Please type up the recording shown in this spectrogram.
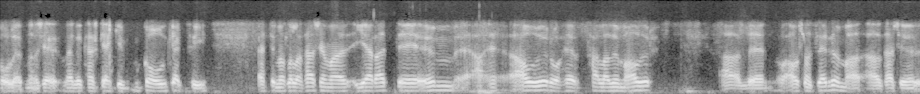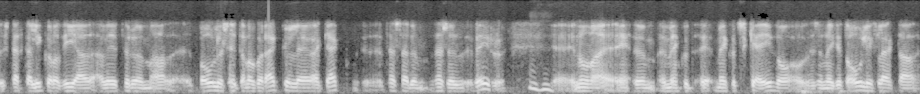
bóluefna verður kannski ekki góð gegn því. Þetta er náttúrulega það sem ég rætti um áður og hef talað um áður að, eh, og ásland fleirum að, að það sé sterkar líkur á því að, að við þurfum að bólusetja nokkuð reglulega gegn þessarum, þessar veiru. Eh, núna um, um einhvern skeið og, og þess vegna er ekkert ólíklegt að,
